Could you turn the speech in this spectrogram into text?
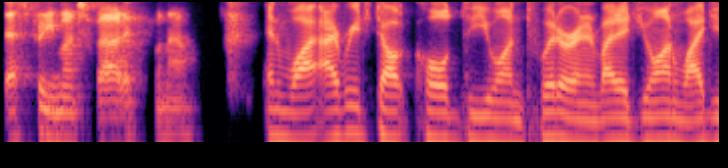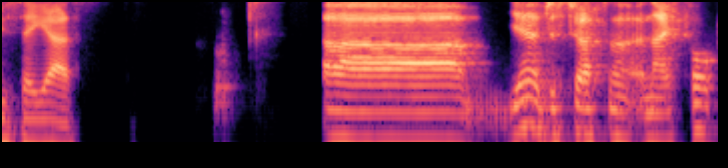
that's pretty much about it for now. And why I reached out cold to you on Twitter and invited you on. Why'd you say yes? Uh, yeah, just to have a nice talk.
